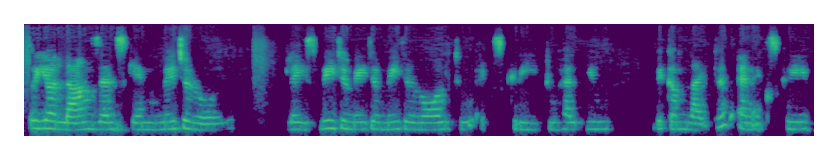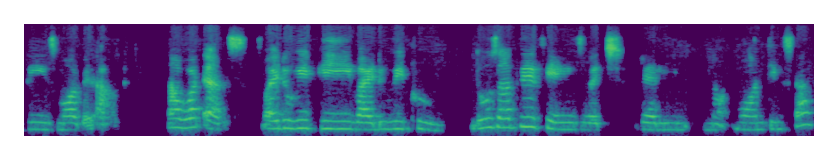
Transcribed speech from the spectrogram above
So your lungs and skin major role plays major, major, major role to excrete to help you become lighter and excrete these morbid out. Now, what else? Why do we pee? Why do we poo? Those are the things which really not wanting stuff.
